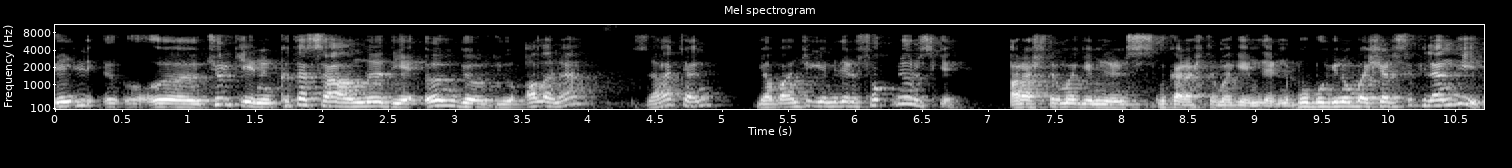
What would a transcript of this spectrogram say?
belli, e, e, Türkiye'nin kıta sahanlığı diye öngördüğü alana zaten yabancı gemileri sokmuyoruz ki. Araştırma gemilerini, sismik araştırma gemilerini. Bu bugünün başarısı falan değil.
